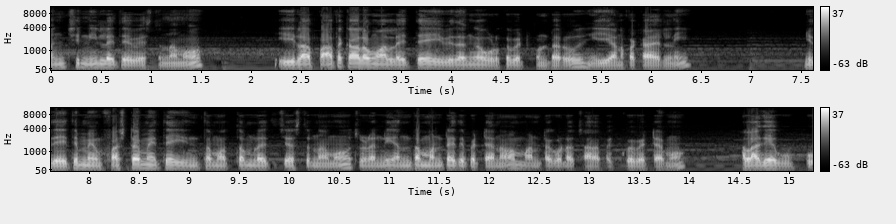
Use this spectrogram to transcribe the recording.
మంచి నీళ్ళు అయితే వేస్తున్నాము. ఇలా పాతకాలం వాళ్ళైతే ఈ విధంగా ఉడకబెట్టుకుంటారు ఈ అనపకాయల్ని. ఇదైతే మేము ఫస్ట్ టైం అయితే ఇంత మొత్తంలో అయితే చేస్తున్నాము. చూడండి ఎంత మంట అయితే పెట్టానో మంట కూడా చాలా ఎక్కువ పెట్టాము. అలాగే ఉప్పు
